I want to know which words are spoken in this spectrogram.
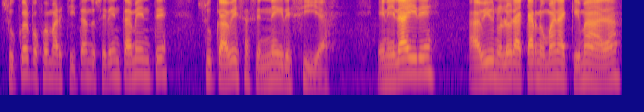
Su cuerpo fue marchitándose lentamente, su cabeza se ennegrecía. En el aire había un olor a carne humana quemada,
